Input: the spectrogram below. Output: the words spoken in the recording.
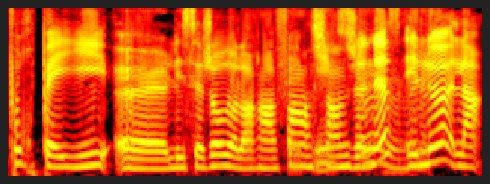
pour payer euh, les séjours de leurs enfants en centre jeunesse. Et là, la,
